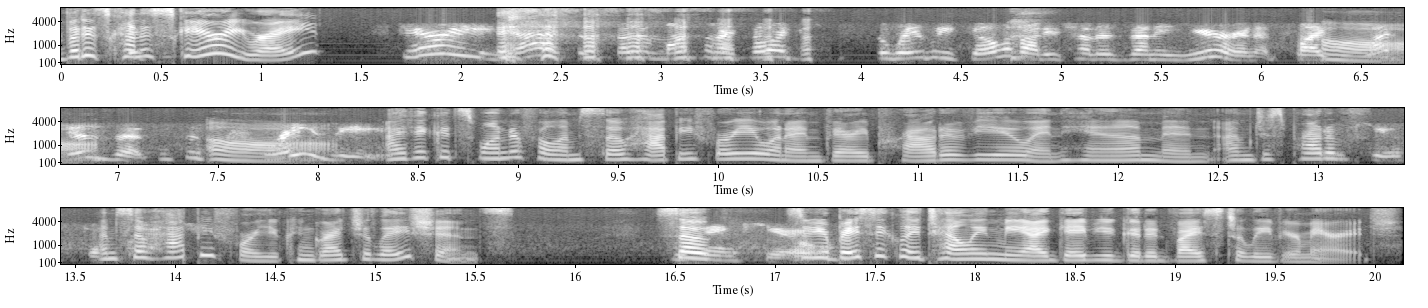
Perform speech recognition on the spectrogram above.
But it's kind of scary, right? Scary, yes. It's been a month, and I feel like the way we feel about each other has been a year, and it's like, Aw. what is this? This is Aw. crazy. I think it's wonderful. I'm so happy for you, and I'm very proud of you and him, and I'm just proud of. You so I'm so happy for you. Congratulations. So, Thank you. so you're basically telling me I gave you good advice to leave your marriage.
